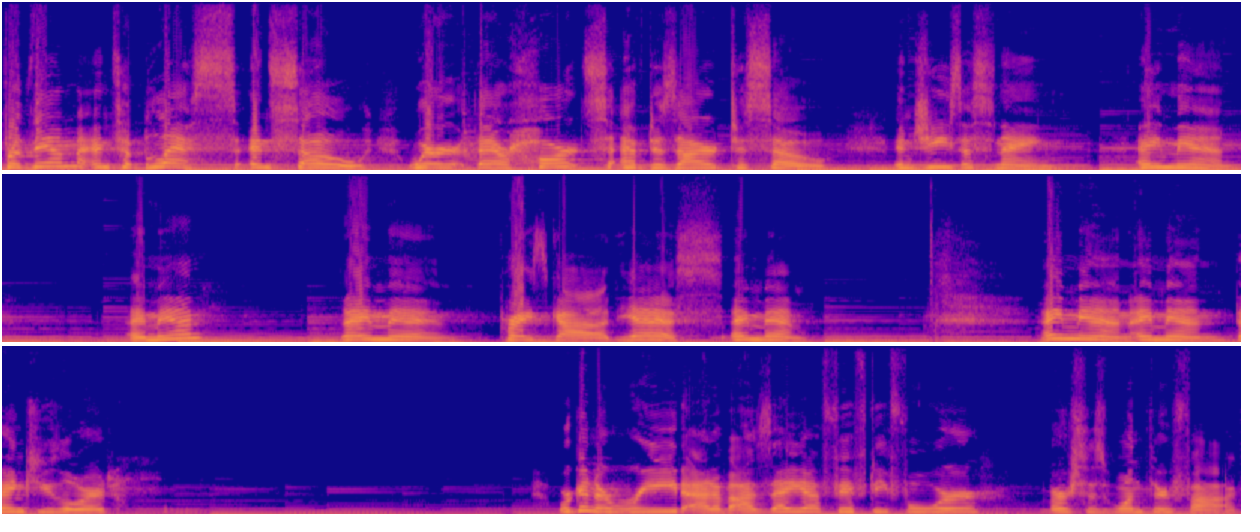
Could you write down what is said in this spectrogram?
for them and to bless and sow where their hearts have desired to sow. In Jesus' name, amen. Amen. Amen. Praise God. Yes. Amen. Amen. Amen. Thank you, Lord. We're going to read out of Isaiah 54, verses 1 through 5.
